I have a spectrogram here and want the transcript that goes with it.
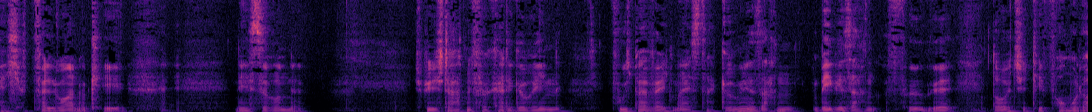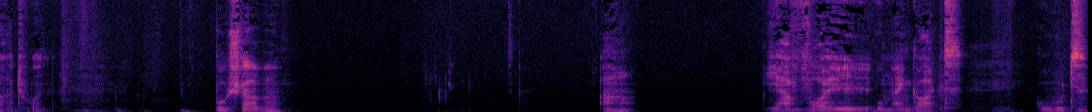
ja, ich hab verloren, okay. Nächste Runde. Spiel starten für Kategorien Fußball-Weltmeister, grüne Sachen, Babysachen, Vögel, deutsche TV-Moderatoren. Buchstabe A. Jawohl, oh mein Gott. Gut.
